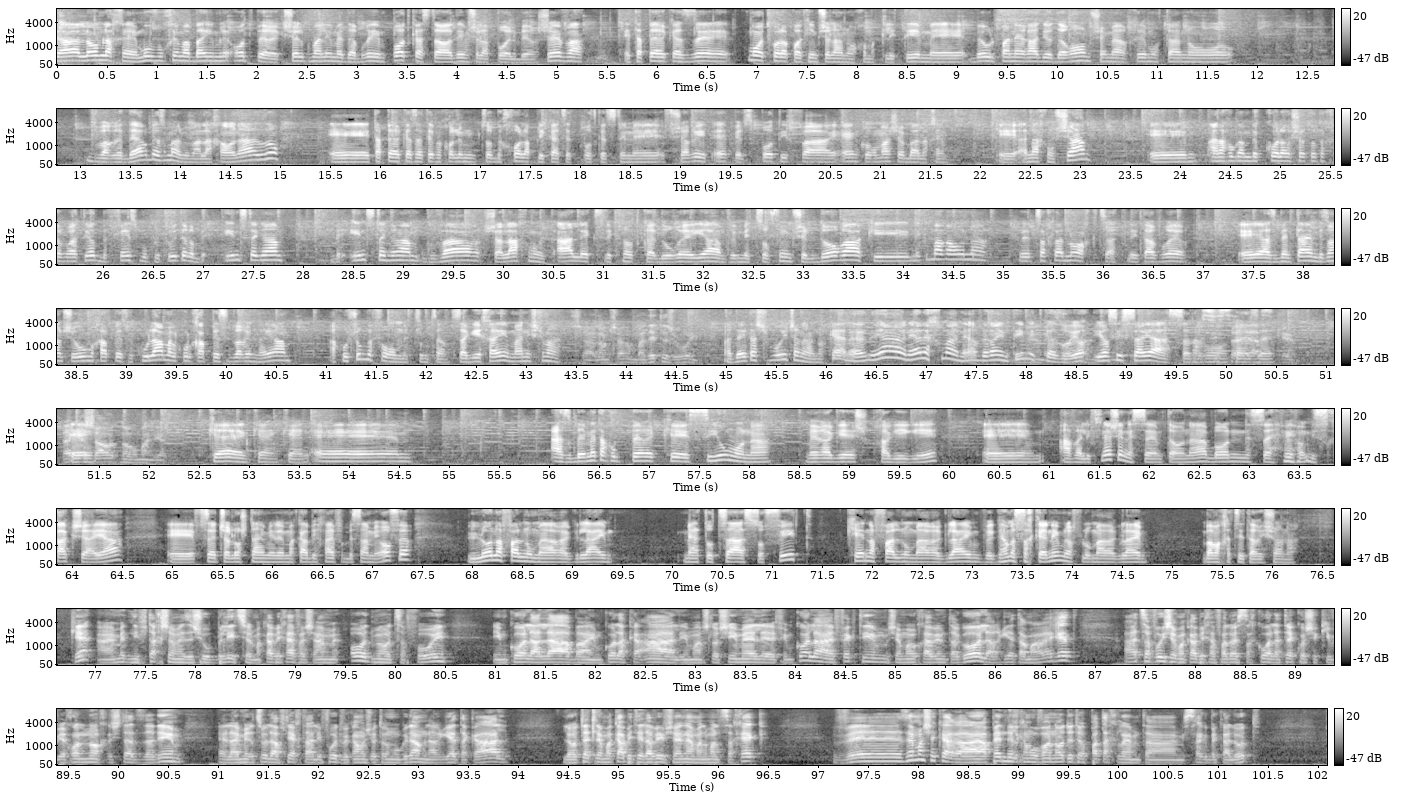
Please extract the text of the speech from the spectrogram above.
שלום לכם וברוכים הבאים לעוד פרק של גמלים מדברים, פודקאסט האוהדים של הפועל באר שבע. את הפרק הזה, כמו את כל הפרקים שלנו, אנחנו מקליטים אה, באולפני רדיו דרום שמארחים אותנו כבר די הרבה זמן במהלך העונה הזו. אה, את הפרק הזה אתם יכולים למצוא בכל אפליקציית פודקאסטים אה, אפשרית, אפל, ספוטיפיי, אנקור, מה שבא לכם. אה, אנחנו שם. אה, אנחנו גם בכל הרשתות החברתיות, בפייסבוק, בטוויטר, באינסטגרם. באינסטגרם כבר שלחנו את אלכס לקנות כדורי ים ומצופים של דורה, כי נגמר העונה, וצריך לנוח קצת, להתאוורר. אה, אז בינתיים, בזמן שהוא מחפש, וכולם הלכו לחפש דברים לים, אנחנו שוב בפורום מצומצם. שגיא חיים, מה נשמע? שלום שלום, בדייט השבועי. הדייט השבועית שלנו, כן, אה, נהיה, נהיה נחמד, נהיה אווירה אינטימית נהיה כזו, יו- יוסי כן. סייס, אנחנו יוסי כזה. סייס, כן. רק אה, השעות נורמליות. כן, כן, כן. אז באמת אנחנו בפרק אה, סיום עונה, מרגש, חגיגי. אמ, אבל לפני שנסיים את העונה, בואו נסיים עם המשחק שהיה. אה, הפסד 3-2 למכבי חיפה בסמי עופר. לא נפלנו מהרגליים מהתוצאה הסופית, כן נפלנו מהרגליים, וגם השחקנים נפלו מהרגליים במחצית הראשונה. כן, האמת נפתח שם איזשהו בליץ של מכבי חיפה שהיה מאוד מאוד צפוי. עם כל הלבה, עם כל הקהל, עם ה-30 אלף, עם כל האפקטים שהם היו חייבים את הגול, להרגיע את המערכת. היה צפוי שמכבי חיפה לא ישחקו על התיקו שכביכול נוח לשתי הצדדים, אלא הם ירצו להבטיח את האליפות וכמה שיותר מוקדם, להרגיע את הקהל, לאותת למכבי תל אביב שאין להם על מה לשחק. וזה מה שקרה, הפנדל כמובן עוד יותר פתח להם את המשחק בקלות.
